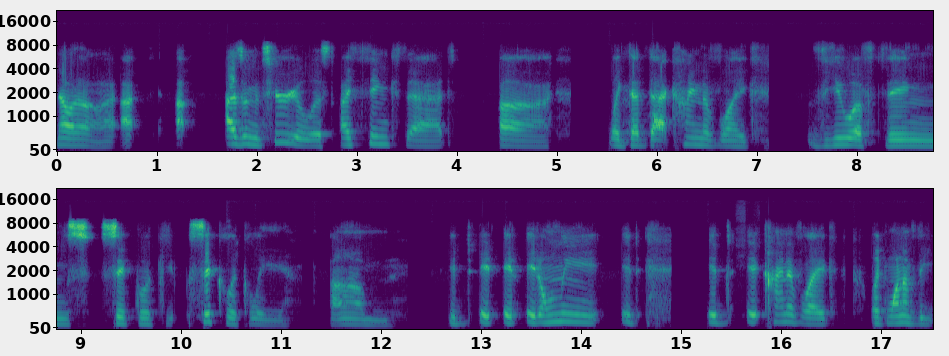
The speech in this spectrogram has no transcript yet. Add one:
No, no, I, I, I, as a materialist, I think that, uh, like that that kind of like view of things cyclic cyclically, um, it it it it only it it it kind of like like one of the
